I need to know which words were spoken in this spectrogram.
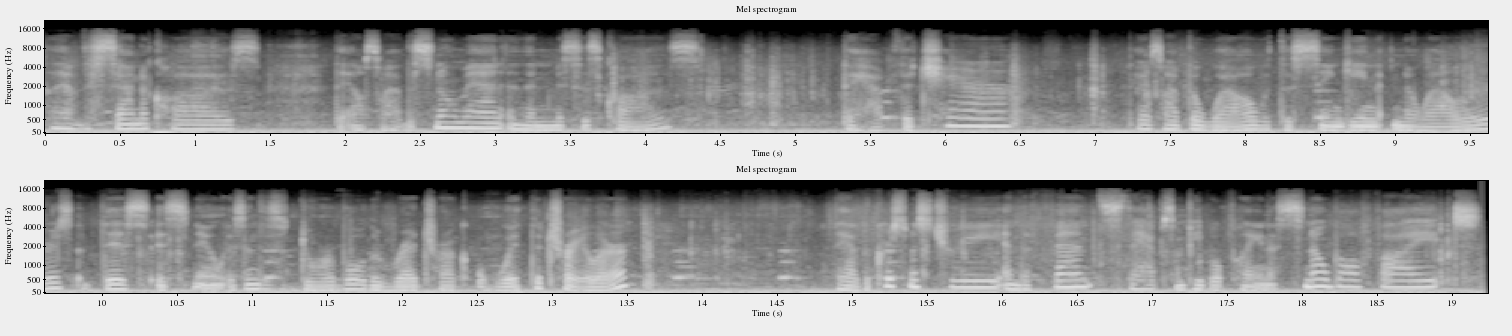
So they have the Santa Claus, they also have the snowman and then Mrs. Claus. They have the chair, They also have the well with the singing Noelers. This is new. Isn't this adorable? The red truck with the trailer. They have the Christmas tree and the fence. They have some people playing a snowball fight.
